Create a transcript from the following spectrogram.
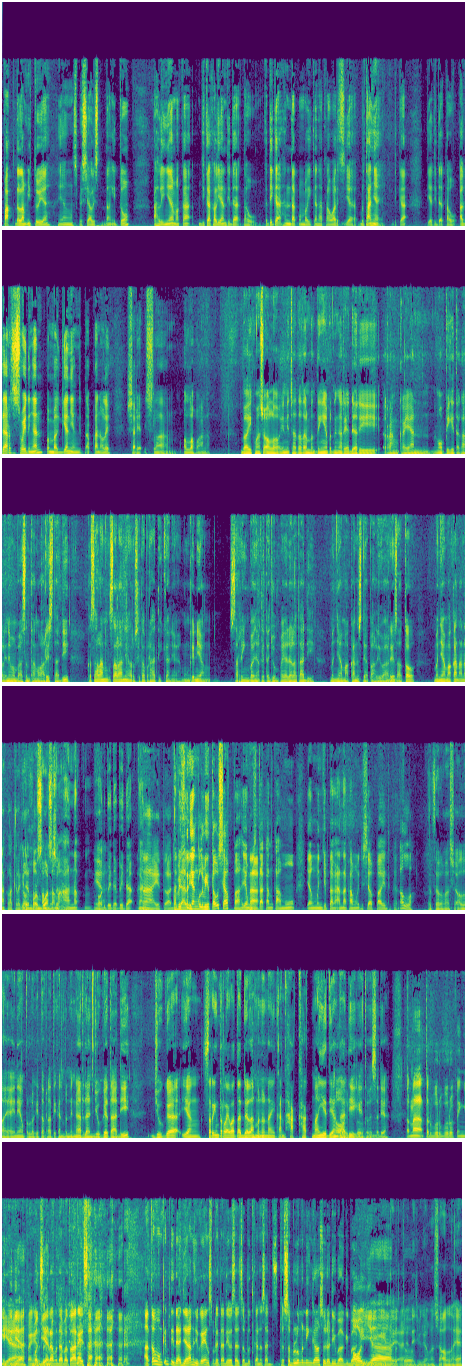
pak dalam itu ya yang spesialis tentang itu. Ahlinya maka jika kalian tidak tahu. Ketika hendak membagikan harta waris ya bertanya ya ketika dia tidak tahu. Agar sesuai dengan pembagian yang ditetapkan oleh syariat Islam. Allahu a'lam. Baik, masya Allah. Ini catatan pentingnya pendengar ya dari rangkaian ngopi kita kali ini membahas tentang waris. Tadi kesalahan-kesalahan yang harus kita perhatikan ya. Mungkin yang sering banyak kita jumpai adalah tadi menyamakan setiap ahli waris hmm. atau menyamakan anak laki-laki dan perempuan sama, -sama anak ya. beda beda kan. Nah, itu ada Tapi kan yang lebih tahu siapa? Yang nah, menciptakan kamu, yang menciptakan anak kamu itu siapa gitu kan? Allah. Betul, masya Allah ya. Ini yang perlu kita perhatikan pendengar dan juga tadi juga yang sering terlewat adalah menunaikan hak-hak mayit yang oh, tadi itu. gitu Ustaz ya. Karena terburu-buru pengen iya, ini ya, pengen bagian. segera mendapat waris. Atau mungkin tidak jarang juga yang seperti tadi Ustaz sebutkan Ustaz, sebelum meninggal sudah dibagi-bagi Oh iya, gitu betul. Ya. Ini juga Masya Allah ya.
